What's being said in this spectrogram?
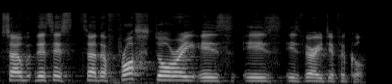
so, this is, so the frost story is, is, is very difficult.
